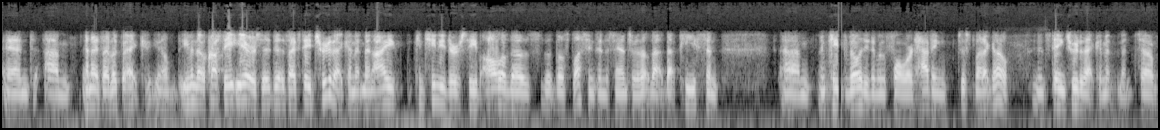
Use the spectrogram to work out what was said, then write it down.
And um, and as I look back, you know, even though across eight years, it, as I've stayed true to that commitment, I continue to receive all of those those blessings in a sense, or that that peace and um, and capability to move forward, having just let it go and staying true to that commitment. So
